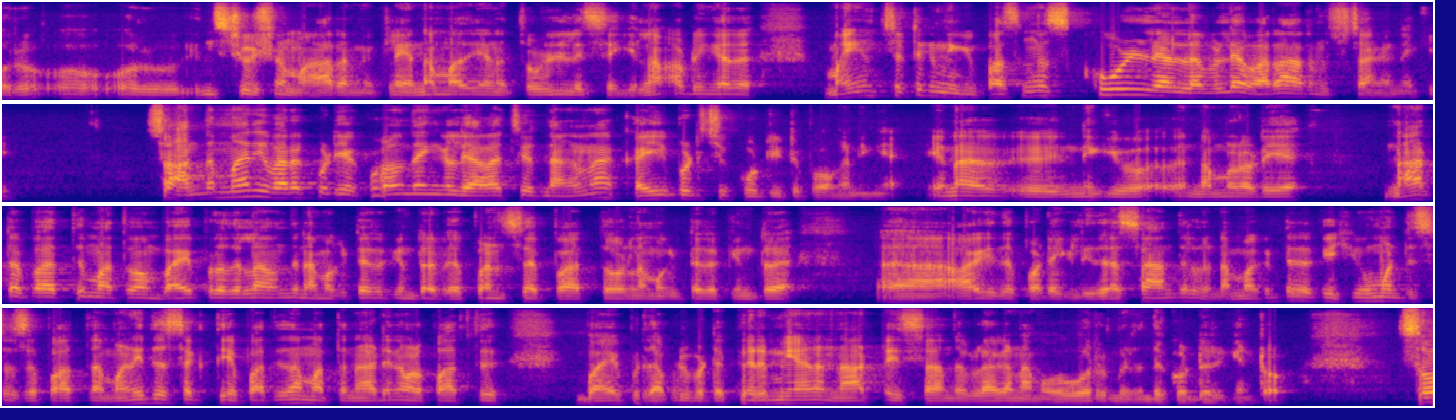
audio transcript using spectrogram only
ஒரு ஒரு இன்ஸ்டிடியூஷன் நம்ம ஆரம்பிக்கலாம்? என்ன மாதிரியான தொழிலை செய்யலாம்? அப்படிங்கிற மைண்ட் செட்டுக்கு இன்னைக்கு பசங்க ஸ்கூல் லெவல்லே வர ஆரம்பிச்சிட்டாங்க இன்னைக்கு. ஸோ அந்த மாதிரி வரக்கூடிய குழந்தைங்கள் யாராச்சும் இருந்தாங்கன்னா கைப்பிடிச்சு கூட்டிகிட்டு போங்க நீங்கள் ஏன்னா இன்னைக்கு நம்மளுடைய நாட்டை பார்த்து மற்றவன் பயப்படுறதெல்லாம் வந்து நம்மகிட்ட இருக்கின்ற வெப்பன்ஸை பார்த்தோ நம்மகிட்ட இருக்கின்ற ஆயுத படைகள் இதை சார்ந்தில் நம்மகிட்ட இருக்க ஹியூமன் ரிசோர்ஸை பார்த்து தான் மனித சக்தியை பார்த்து தான் மற்ற நாடே நம்மளை பார்த்து பயப்படுது. அப்படிப்பட்ட பெருமையான நாட்டை சார்ந்தவர்களாக நம்ம ஒவ்வொருவரும் இருந்து கொண்டிருக்கின்றோம். ஸோ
